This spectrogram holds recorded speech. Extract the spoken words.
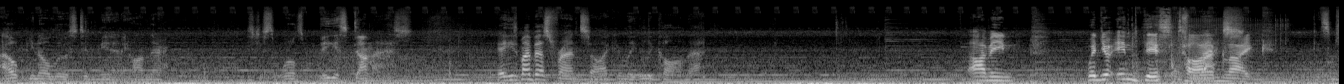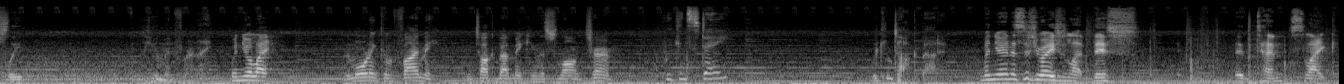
I hope you know Louis didn't mean any harm there. He's just the world's biggest dumbass. Yeah, he's my best friend, so I can legally call him that. I mean, when you're in this Just time, relax. like Get some sleep. Be human for a night. when you're like, In the morning, come find me. We can talk about making this long term. We can stay? We can talk about it. when you're in a situation like this intense, like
